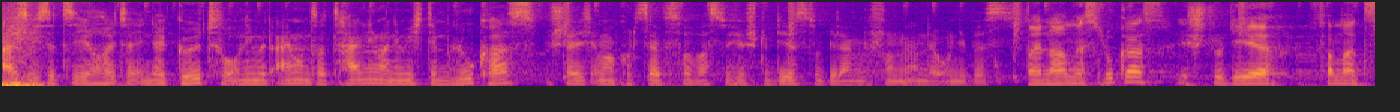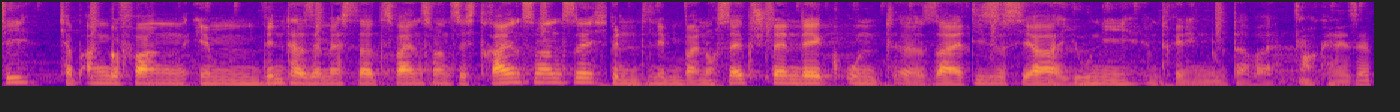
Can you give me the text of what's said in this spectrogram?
Also ich sitze hier heute in der Goethe-Uni mit einem unserer Teilnehmer, nämlich dem Lukas. Stell dich einmal kurz selbst vor, was du hier studierst und wie lange du schon an der Uni bist. Mein Name ist Lukas, ich studiere Pharmazie. Ich habe angefangen im Wintersemester 22-23, bin nebenbei noch selbstständig und äh, seit dieses Jahr Juni im Training mit dabei. Okay, sehr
